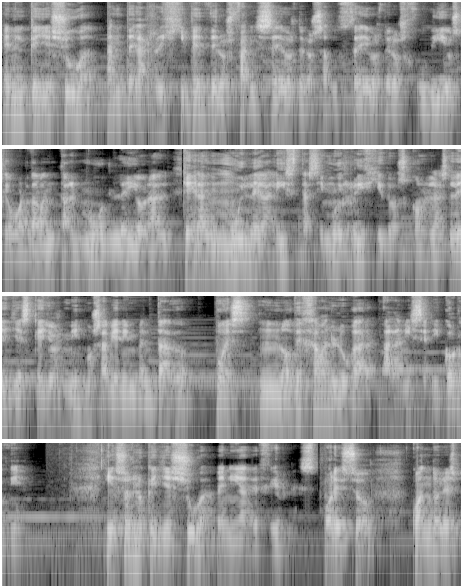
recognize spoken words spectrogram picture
en el que Yeshua, ante la rigidez de los fariseos, de los saduceos, de los judíos que guardaban Talmud, ley oral, que eran muy legalistas y muy rígidos con las leyes que ellos mismos habían inventado, pues no dejaban lugar a la misericordia. Y eso es lo que Yeshua venía a decirles. Por eso, cuando, les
